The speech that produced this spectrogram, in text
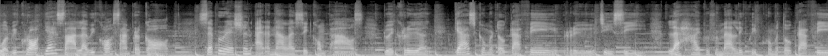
ตรวจวิเคราะห์แยกสารและวิเคราะห์สารประกอบ separation and analysis compounds ด้วยเครื่อง gas chromatography หรือ GC และ high performance liquid chromatography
